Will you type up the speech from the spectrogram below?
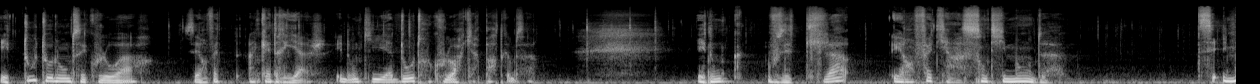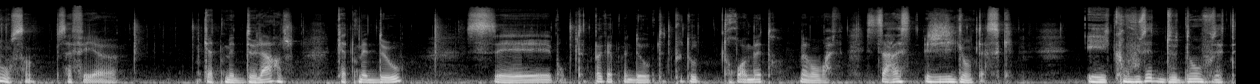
Et tout au long de ces couloirs, c'est en fait un quadrillage. Et donc il y a d'autres couloirs qui repartent comme ça. Et donc vous êtes là, et en fait il y a un sentiment de... C'est immense, hein. ça fait 4 euh, mètres de large, 4 mètres de haut. C'est... Bon, peut-être pas 4 mètres de haut, peut-être plutôt 3 mètres. Mais bon, bref, ça reste gigantesque. Et quand vous êtes dedans, vous êtes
